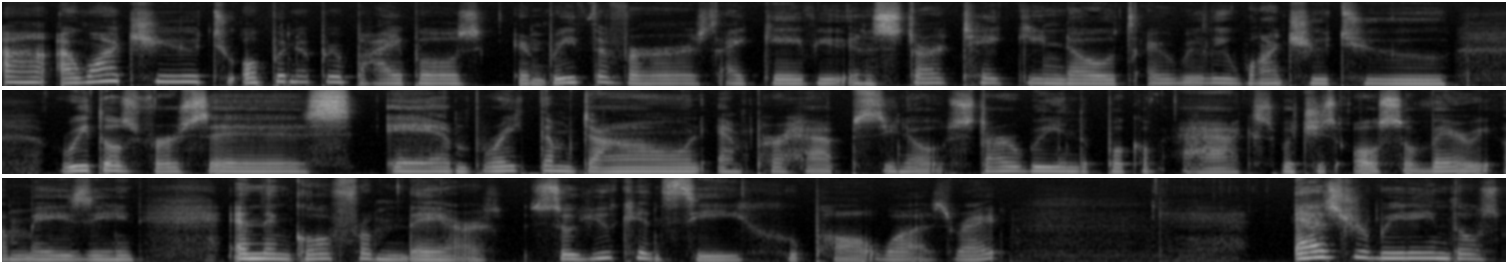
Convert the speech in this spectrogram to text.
Uh, I want you to open up your Bibles and read the verse I gave you and start taking notes. I really want you to read those verses and break them down and perhaps, you know, start reading the book of Acts, which is also very amazing, and then go from there so you can see who Paul was, right? As you're reading those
